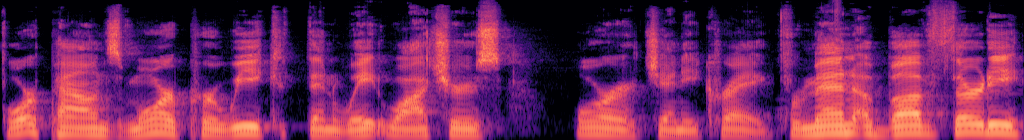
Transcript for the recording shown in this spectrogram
four pounds more per week than Weight Watchers or Jenny Craig. For men above 30,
